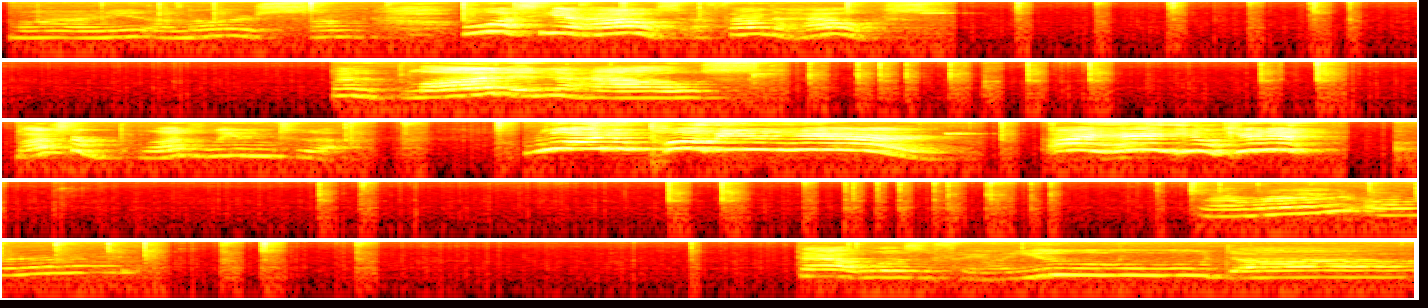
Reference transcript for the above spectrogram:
Come on, I need another sun. Oh, I see a house. I found a house. There's blood in the house. Why's there blood leading to the... Why you put me in here? I hate you. Get it? Alright, alright. That was a fail. You died.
